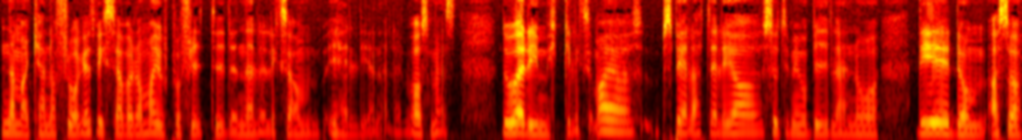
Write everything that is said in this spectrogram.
när man kan ha frågat vissa vad de har gjort på fritiden eller liksom i helgen eller vad som helst. Då är det ju mycket liksom, ah, jag har spelat eller jag har suttit med mobilen och det är, de, alltså,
